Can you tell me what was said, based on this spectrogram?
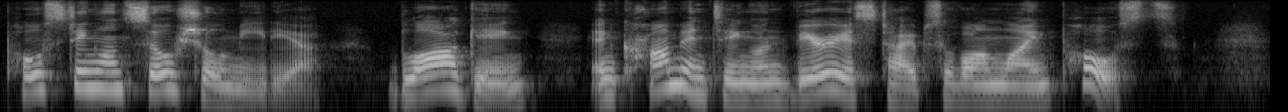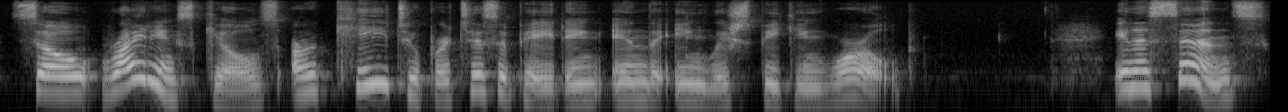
posting on social media, blogging, and commenting on various types of online posts. So writing skills are key to participating in the English-speaking world. In a sense,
